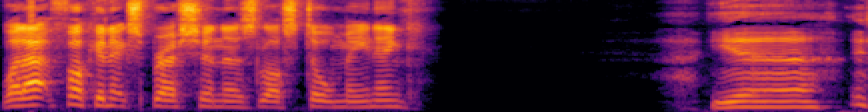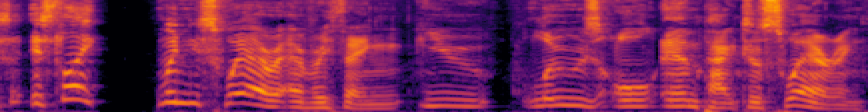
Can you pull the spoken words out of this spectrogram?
well, that fucking expression has lost all meaning. Yeah. It's, it's like when you swear at everything, you lose all impact of swearing.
